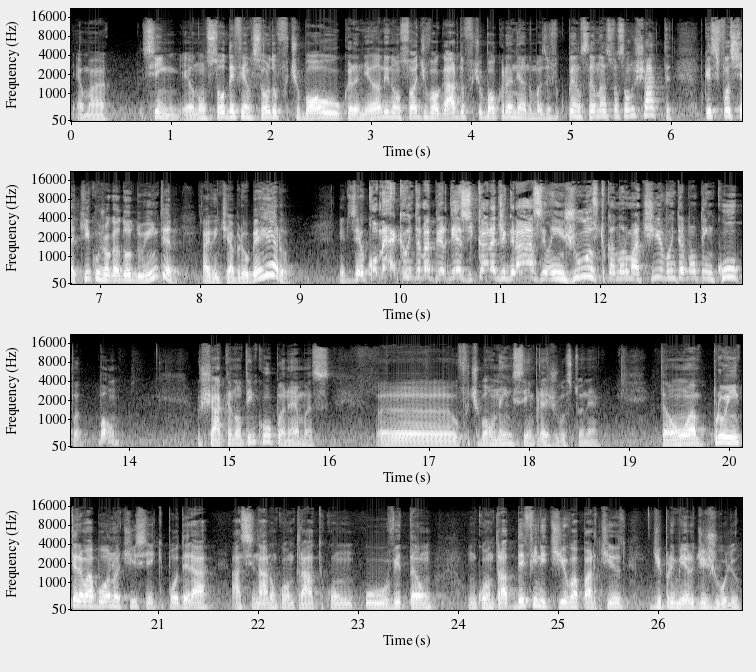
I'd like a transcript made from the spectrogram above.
É uma sim, eu não sou defensor do futebol ucraniano e não sou advogado do futebol ucraniano, mas eu fico pensando na situação do Shakhtar. Porque se fosse aqui com o jogador do Inter, a gente ia abrir o berreiro. Gente dizia, como é que o Inter vai perder esse cara de graça? É injusto, com a normativa, o Inter não tem culpa. Bom, o Shakhtar não tem culpa, né? Mas uh, o futebol nem sempre é justo, né? Então, uh, pro Inter é uma boa notícia aí que poderá assinar um contrato com o Vitão, um contrato definitivo a partir de 1 de julho.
